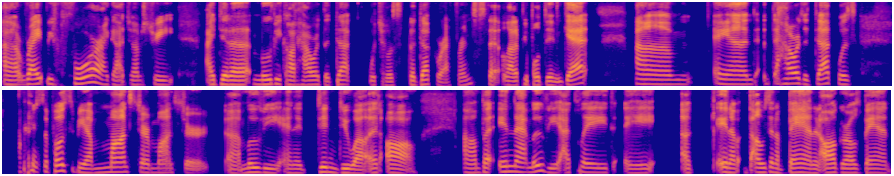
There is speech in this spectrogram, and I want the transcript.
Uh, right before I got Jump Street, I did a movie called Howard the Duck, which was the duck reference that a lot of people didn't get um, and Howard the Duck was supposed to be a monster, monster uh, movie, and it didn't do well at all. Um, but in that movie, I played a, a in a I was in a band, an all girls band,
